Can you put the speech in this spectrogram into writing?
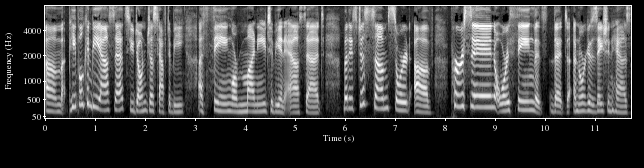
Um, people can be assets. You don't just have to be a thing or money to be an asset, but it's just some sort of person or thing that's that an organization has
